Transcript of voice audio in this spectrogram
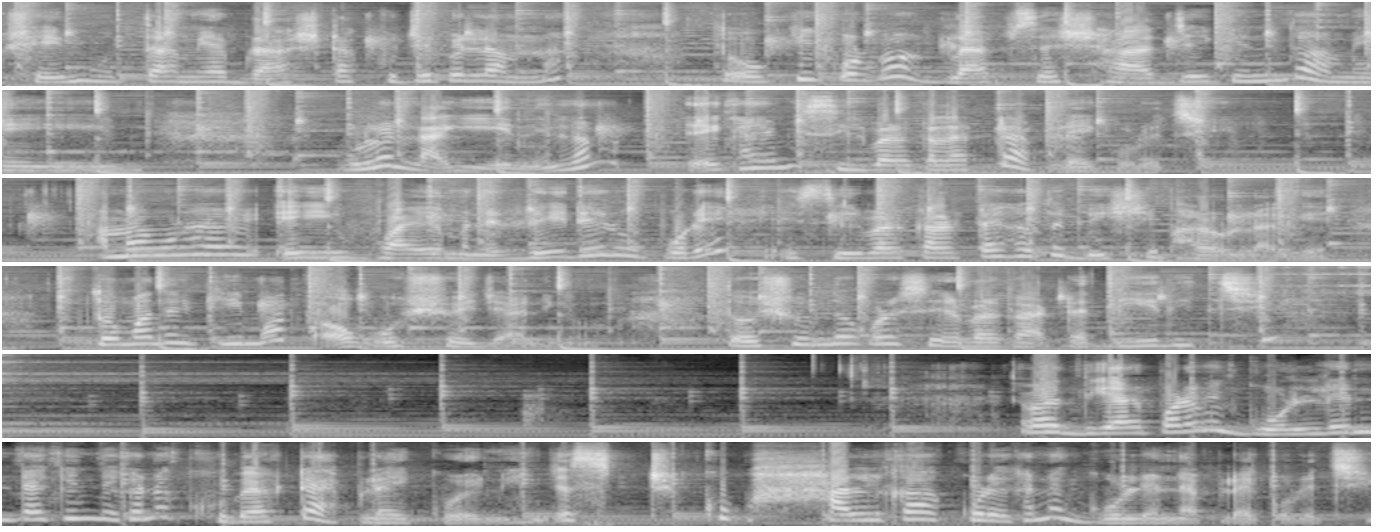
সেই মুহূর্তে আমি আর ব্রাশটা খুঁজে পেলাম না। তো কি করব? গ্লাভসের সাহায্যে কিন্তু আমি এইগুলো লাগিয়ে নিলাম। এখানে আমি সিলভার কালারটা অ্যাপ্লাই করেছি। আমার মনে হয় এই হোয়াই মানে রেডের উপরে এই সিলভার কালারটাই হয়তো বেশি ভালো লাগে। তোমাদের কী মত? অবশ্যই জানিও। তো সুন্দর করে সিলভার কার্ডটা দিয়ে দিচ্ছি। এবার দেওয়ার পরে আমি গোল্ডেনটা কিন্তু এখানে খুব একটা অ্যাপ্লাই করিনি। জাস্ট খুব হালকা করে এখানে গোল্ডেন অ্যাপ্লাই করেছি।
